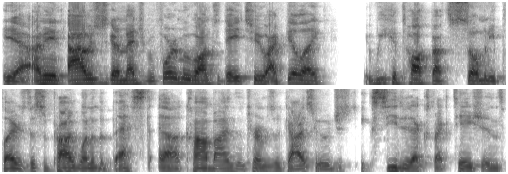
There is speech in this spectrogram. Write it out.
Yeah, I mean, I was just going to mention before we move on to day two, I feel like we could talk about so many players. This is probably one of the best uh, combines in terms of guys who just exceeded expectations.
